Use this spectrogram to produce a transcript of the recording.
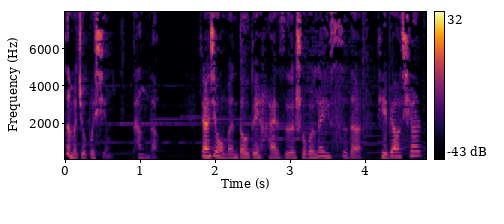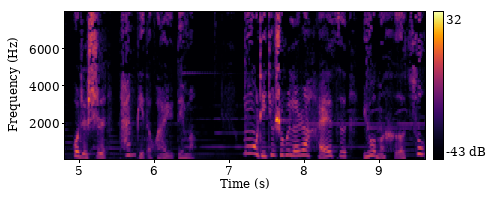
怎么就不行？等等，相信我们都对孩子说过类似的贴标签或者是攀比的话语，对吗？目的就是为了让孩子与我们合作。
